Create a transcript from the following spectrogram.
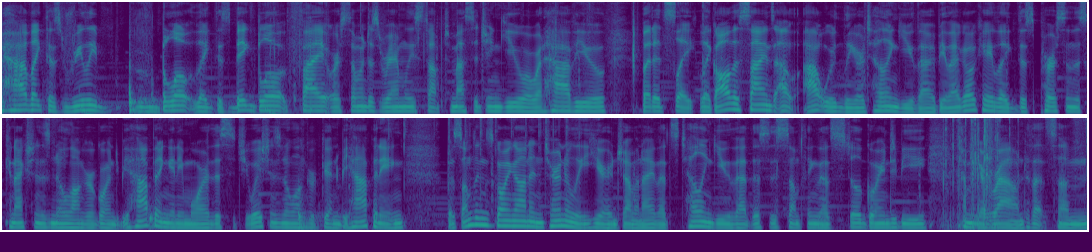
had like this really blow like this big blow up fight or someone just randomly stopped messaging you or what have you but it's like like all the signs out outwardly are telling you that would be like okay like this person this connection is no longer going to be happening anymore. This situation is no longer going to be happening. But something's going on internally here in gemini that's telling you that this is something that's still going to be coming around that some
